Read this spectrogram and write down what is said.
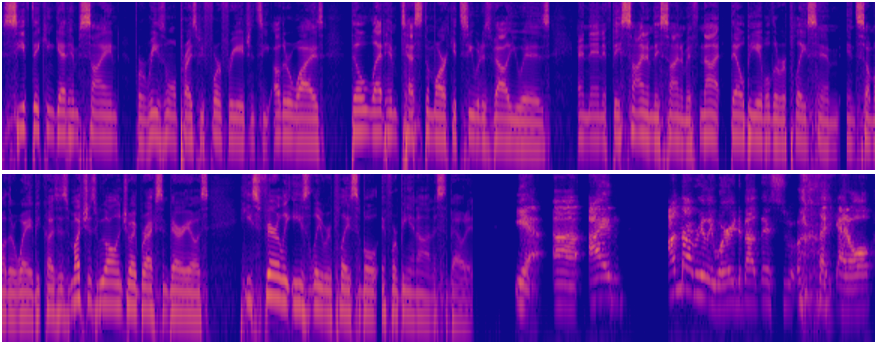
see if they can get him signed for a reasonable price before free agency. Otherwise, they'll let him test the market, see what his value is. And then if they sign him, they sign him. If not, they'll be able to replace him in some other way. Because as much as we all enjoy Braxton Berrios, he's fairly easily replaceable if we're being honest about it. Yeah. Uh, I'm I'm not really worried about this like at all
